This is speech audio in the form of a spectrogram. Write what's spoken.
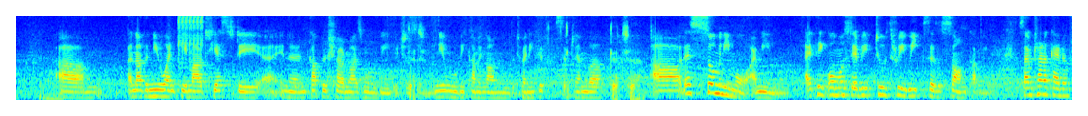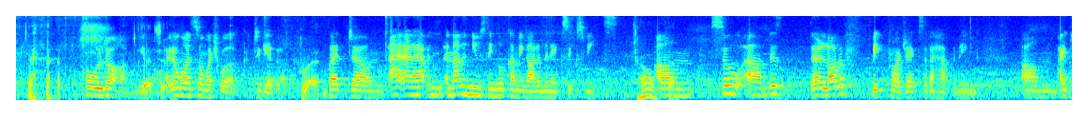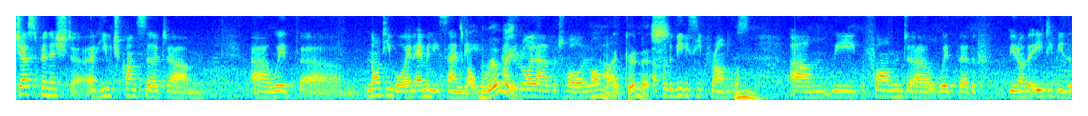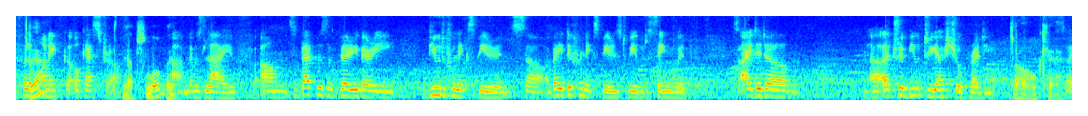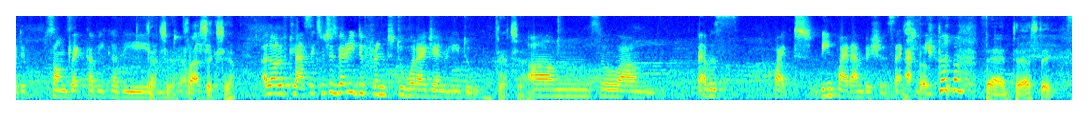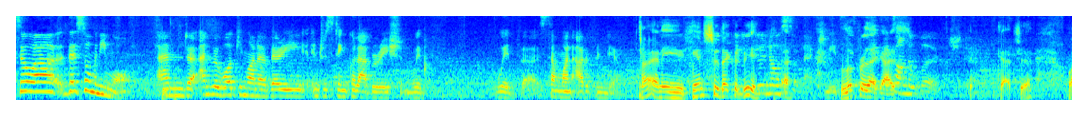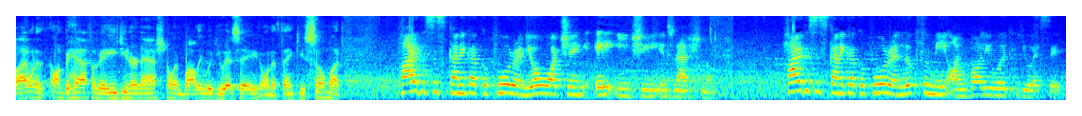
Um, another new one came out yesterday uh, in, in, Kapil Sharma's movie, which is gotcha. a new movie coming on the 25th of September. Gotcha. Uh, there's so many more. I mean, I think almost every two, three weeks there's a song coming. So I'm trying to kind of hold on. You know. Gotcha. I don't want so much work together. Right. But um, I, I have an, another new single coming out in the next six weeks. Oh, okay. Um, so um, there's, there are a lot of big projects that are happening. Um, I just finished a, a huge concert um, uh, with uh, Naughty Boy and Emeli Sandé. Oh, really? at the Royal Albert Hall. Oh, my uh, goodness. for the BBC Proms. Um, we performed uh, with uh, the you know the ATP, the Philharmonic Orchestra. Yeah, absolutely. Um, that was live. Um, so that was a very, very beautiful experience, uh, a very different experience to be able to sing with. So I did a, a tribute to Yash Chopra ji. oh, okay. So I did songs like Kabhi Kabhi. Gotcha. and, uh, Classics, yeah? A lot of classics, which is very different to what I generally do. Gotcha. Um, so um, I was quite being quite ambitious actually. Fantastic. So uh, there's so many more, and uh, and we're working on a very interesting collaboration with with uh, someone out of India. Uh, any hints who that could you, be? You know soon, actually. It's- Look for that, guys. It's on the verge. Gotcha. Well, I want to, on behalf of AEG International and Bollywood USA, I want to thank you so much. Hi, this is Kanika Kapoor, and you're watching AEG International. Hi, this is Kanika Kapoor, and look for me on Bollywood USA.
